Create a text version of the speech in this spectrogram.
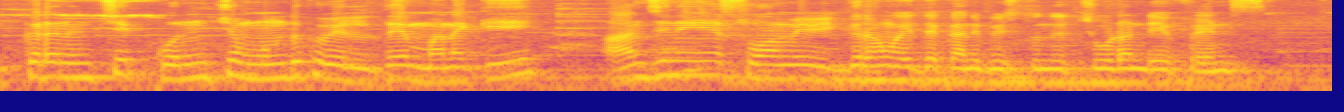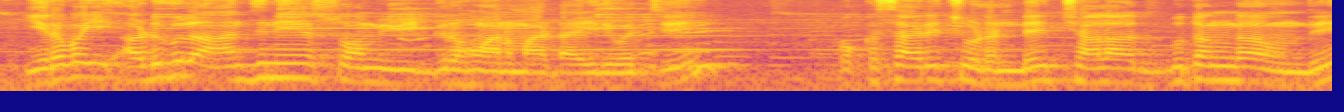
ఇక్కడ నుంచి కొంచెం ముందుకు వెళ్తే మనకి ఆంజనేయ స్వామి విగ్రహం అయితే కనిపిస్తుంది. చూడండి ఫ్రెండ్స్ ఇరవై అడుగుల ఆంజనేయ స్వామి విగ్రహం అనమాట ఇది వచ్చి. ఒక్కసారి చూడండి చాలా అద్భుతంగా ఉంది.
